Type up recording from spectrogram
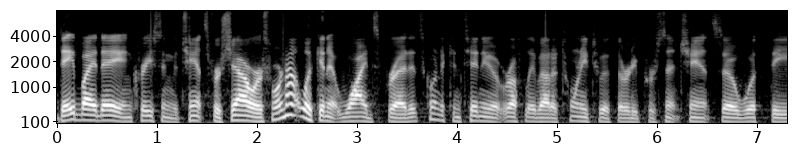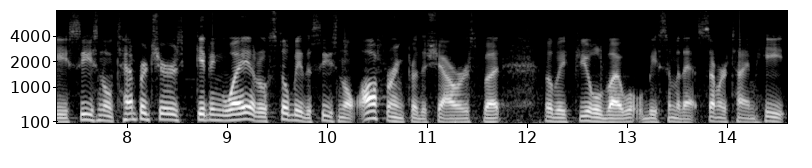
Day by day, increasing the chance for showers. We're not looking at widespread. It's going to continue at roughly about a 20 to a 30 percent chance. So, with the seasonal temperatures giving way, it'll still be the seasonal offering for the showers, but they'll be fueled by what will be some of that summertime heat.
